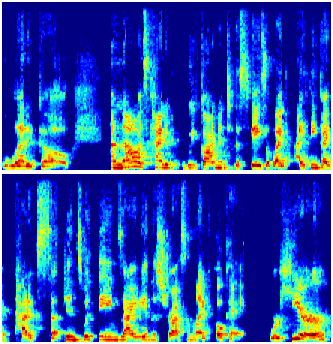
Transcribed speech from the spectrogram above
let it go? And now it's kind of, we've gotten into this phase of like, I think I've had acceptance with the anxiety and the stress and like, okay, we're here.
